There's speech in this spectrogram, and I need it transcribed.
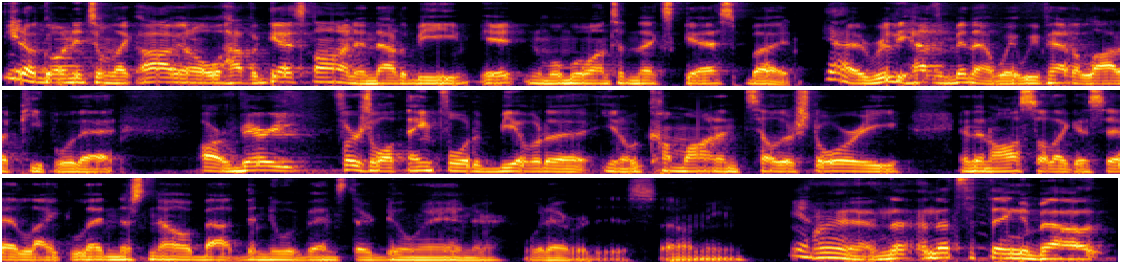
you know going into them like oh you know we'll have a guest on and that'll be it and we'll move on to the next guest. But yeah it really hasn't been that way. We've had a lot of people that are very first of all thankful to be able to you know come on and tell their story. And then also like i said like letting us know about the new events they're doing or whatever it is. So i mean yeah. Oh, yeah, and, that, and that's the thing about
